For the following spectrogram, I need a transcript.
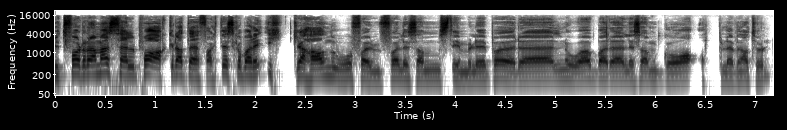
utfordra meg selv på akkurat det, faktisk. Å bare ikke ha noe form for liksom, stimuli på øret eller noe. Bare liksom gå og oppleve naturen.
